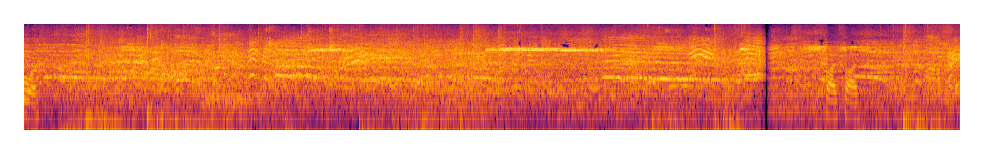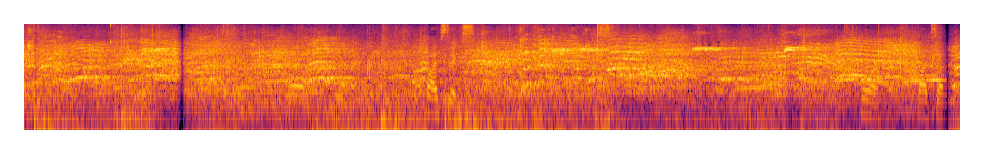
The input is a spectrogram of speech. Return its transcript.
four. Five five. Five six. Four. Five seven.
